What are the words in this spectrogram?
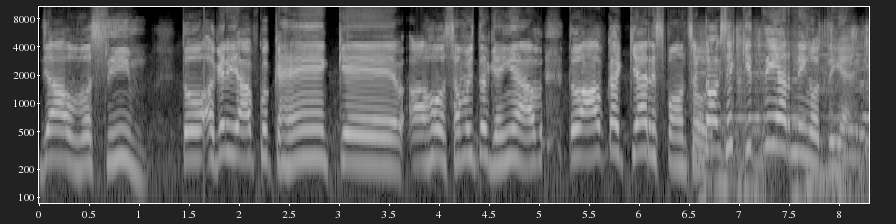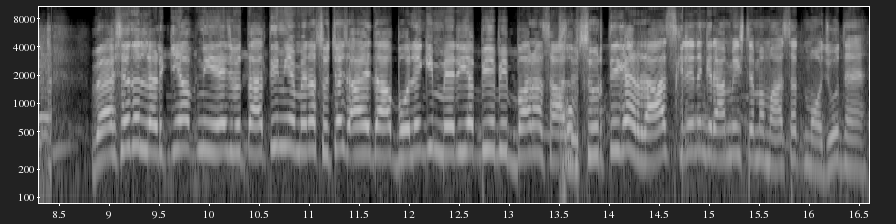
जा वसीम। तो अगर ये आपको कहें कि आहो समझ तो गई हैं आप तो आपका क्या रिस्पॉन्स है टिकटॉक से कितनी अर्निंग होती है? वैसे तो लड़कियाँ अपनी एज बताती नहीं है। मैंने सोचा शायद आप बोलेंगी मेरी अभी अभी बारह साल खूबसूरती का राज किरण ग्रामी इस टाइम हमारे साथ मौजूद हैं।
